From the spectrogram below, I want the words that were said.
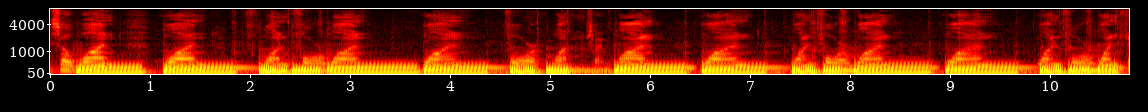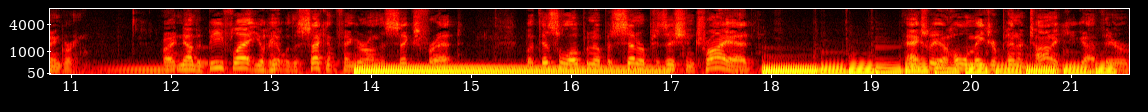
So one one one four one one four one. I'm sorry one one one four one one one four one fingering. Right now, the B flat you'll hit with the second finger on the sixth fret, but this will open up a center position triad. Actually, a whole major pentatonic you got there.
